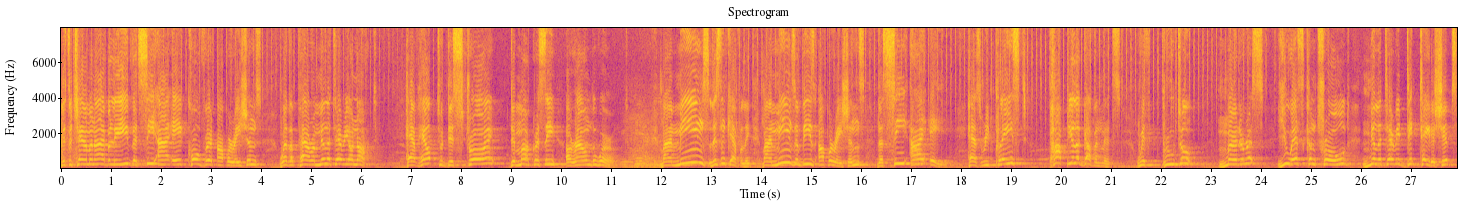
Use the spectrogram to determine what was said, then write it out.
Mr. Chairman, I believe that CIA covert operations, whether paramilitary or not, have helped to destroy democracy around the world. By means, listen carefully, by means of these operations, the CIA has replaced popular governments with brutal, murderous, U.S. controlled military dictatorships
